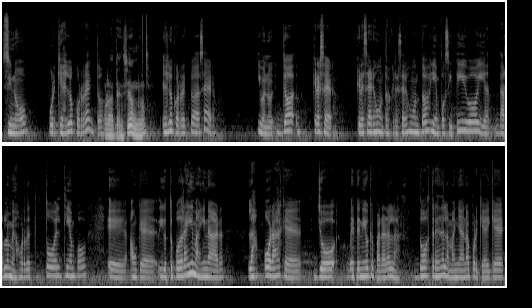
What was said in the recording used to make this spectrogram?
sino porque es lo correcto. Por la atención, ¿no? es lo correcto de hacer. Y bueno, yo crecer, crecer juntos, crecer juntos y en positivo y dar lo mejor de todo el tiempo. Eh, aunque digo, te podrás imaginar las horas que yo he tenido que parar a las 2, 3 de la mañana porque hay que,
